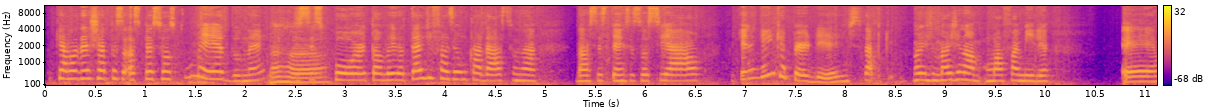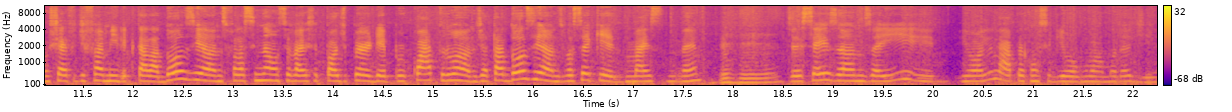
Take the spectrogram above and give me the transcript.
Porque ela deixa as pessoas com medo, né? Uhum. De se expor, talvez até de fazer um cadastro na, na assistência social. Porque ninguém quer perder. A gente sabe que. Imagina uma família é, um chefe de família que está lá 12 anos, fala assim, não, você, vai, você pode perder por 4 anos, já está 12 anos, você que mais, né? Uhum. 16 anos aí e, e olhe lá para conseguir alguma moradia.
